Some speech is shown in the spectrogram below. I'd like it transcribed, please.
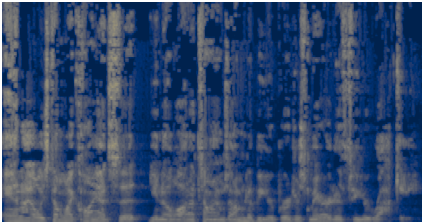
And I always tell my clients that, you know, a lot of times I'm going to be your Burgess Meredith to your Rocky.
